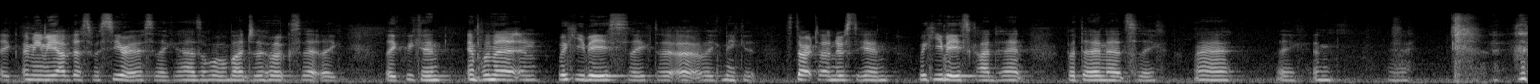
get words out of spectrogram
Like I mean, we have this with Cirrus. Like it has a whole bunch of hooks that like like we can implement in Wikibase like to uh, like make it start to understand Wikibase content. But then it's like eh, like and eh.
